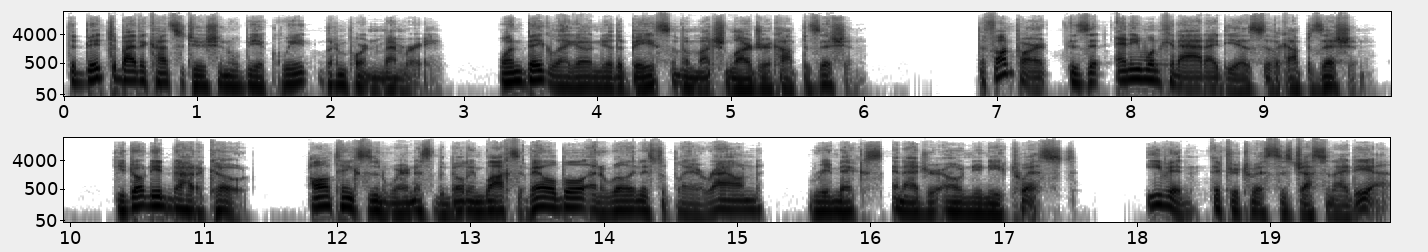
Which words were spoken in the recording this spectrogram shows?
the bid to buy the Constitution will be a quaint but important memory, one big Lego near the base of a much larger composition. The fun part is that anyone can add ideas to the composition. You don't need to know how to code. All it takes is an awareness of the building blocks available and a willingness to play around, remix, and add your own unique twist, even if your twist is just an idea.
